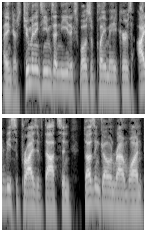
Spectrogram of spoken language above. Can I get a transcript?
I think there's too many teams that need explosive playmakers. I'd be surprised if Dotson doesn't go in round one.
